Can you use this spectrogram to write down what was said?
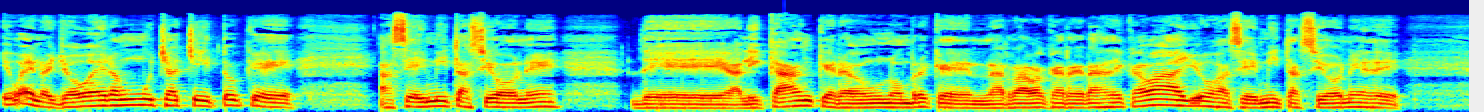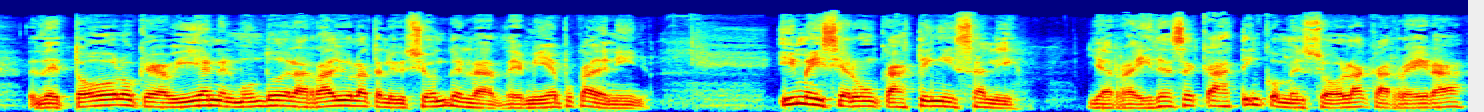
Y bueno, yo era un muchachito que hacía imitaciones de Alicán, que era un hombre que narraba carreras de caballos, hacía imitaciones de, de todo lo que había en el mundo de la radio y la televisión de, la, de mi época de niño. Y me hicieron un casting y salí. Y a raíz de ese casting comenzó la carrera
